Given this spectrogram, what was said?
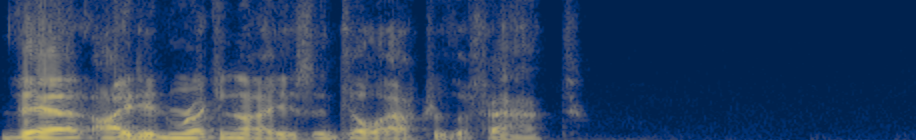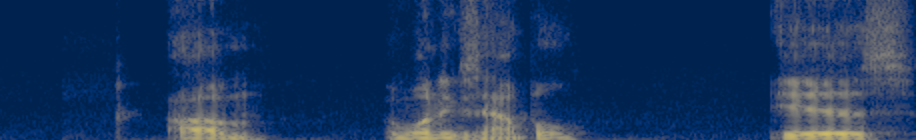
that I didn't recognize until after the fact. Um, one example is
